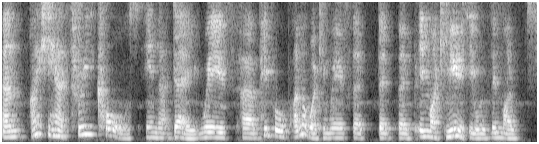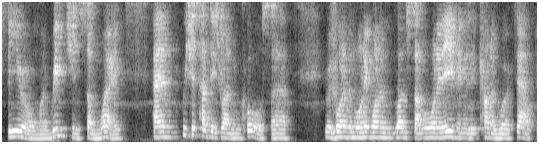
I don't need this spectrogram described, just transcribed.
um, I actually had three calls in that day with um, people I'm not working with that that they're in my community or within my sphere or my reach in some way, and we just had these random calls. Uh, it was one in the morning, one in lunchtime, and one in the evening, as it kind of worked out.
